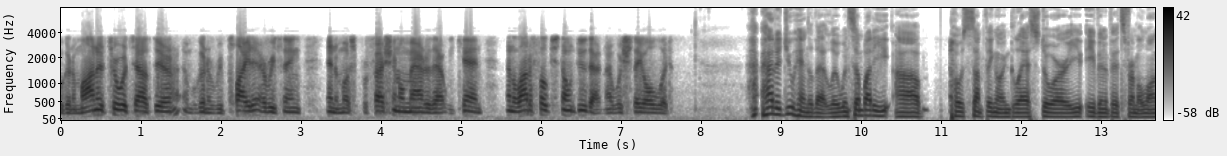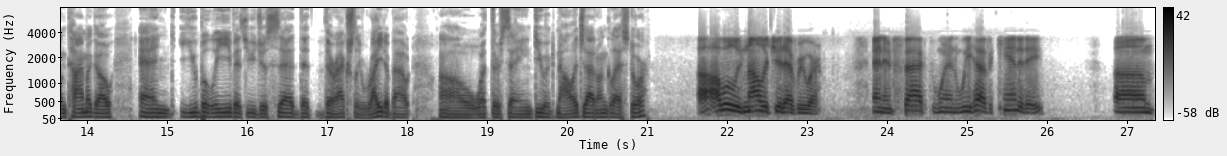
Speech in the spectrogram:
we're going to monitor what's out there and we're going to reply to everything in the most professional manner that we can. And a lot of folks don't do that, and I wish they all would. How did you handle that, Lou? When somebody uh, posts something on Glassdoor, even if it's from a long time ago, and you believe, as you just said, that they're actually right about uh, what they're saying, do you acknowledge that on Glassdoor? I will acknowledge it everywhere. And in fact, when we have a candidate um,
